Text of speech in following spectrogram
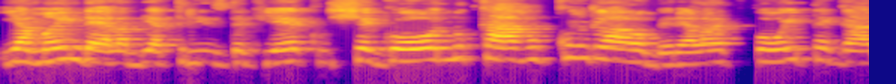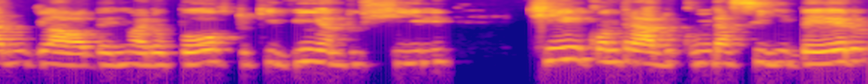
e a mãe dela, Beatriz de Vieco, chegou no carro com Glauber. Ela foi pegar o Glauber no aeroporto, que vinha do Chile, tinha encontrado com Daci Ribeiro,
